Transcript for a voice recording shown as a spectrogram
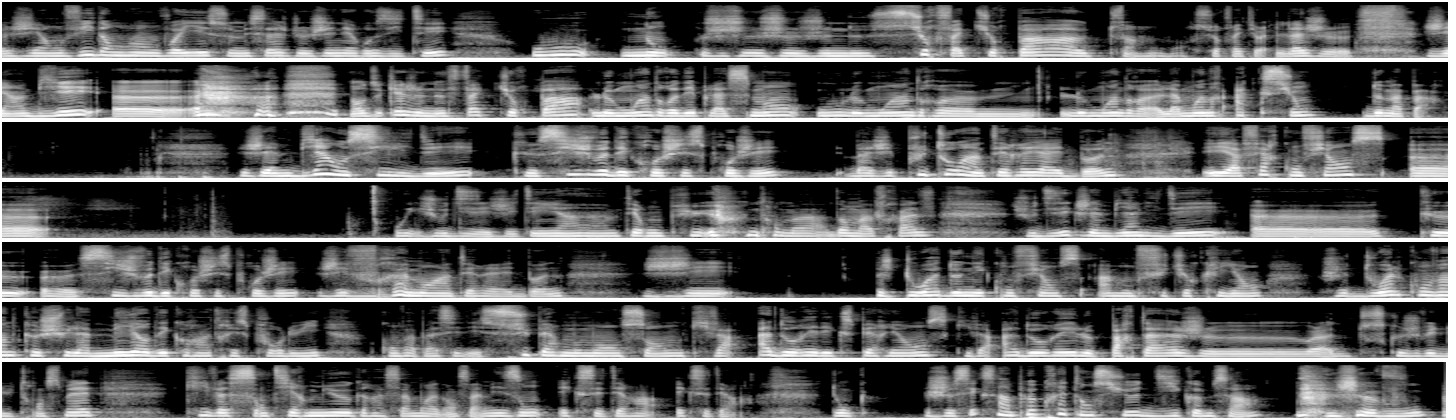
j'ai envie d'envoyer ce message de générosité où non, je, ne surfacture pas, enfin, surfacture, là j'ai un biais, euh, mais en tout cas je ne facture pas le moindre déplacement ou le moindre, euh, le moindre, la moindre action de ma part. J'aime bien aussi l'idée que si je veux décrocher ce projet, bah, j'ai plutôt intérêt à être bonne et à faire confiance euh, oui, je vous disais, été interrompue dans ma, phrase. Je vous disais que j'aime bien l'idée euh, que euh, si je veux décrocher ce projet, j'ai vraiment intérêt à être bonne. J'ai je dois donner confiance à mon futur client, je dois le convaincre que je suis la meilleure décoratrice pour lui, qu'on va passer des super moments ensemble, qu'il va adorer l'expérience, qu'il va adorer le partage, euh, voilà, tout ce que je vais lui transmettre, qui va se sentir mieux grâce à moi dans sa maison, etc. etc. Donc je sais que c'est un peu prétentieux dit comme ça, j'avoue,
